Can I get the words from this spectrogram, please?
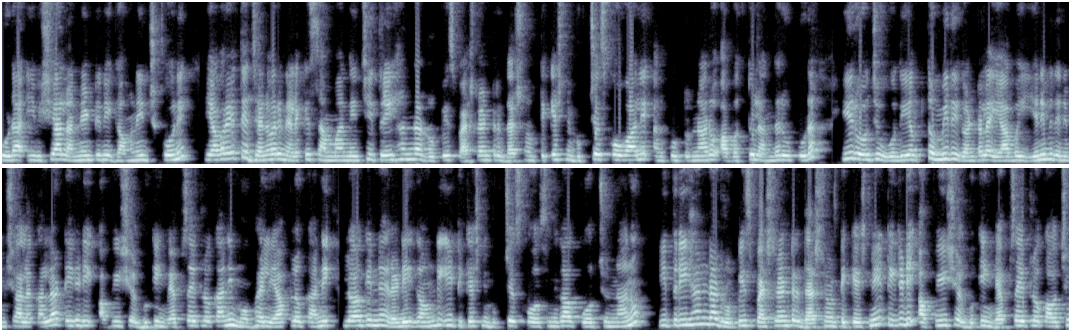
కూడా ఈ విషయాలన్నింటినీ గమనించుకొని ఎవరైతే జనవరి నెలకి సంబంధించి three hundred rupees special entry దర్శనం టికెట్స్ని బుక్ చేసుకోవాలి అనుకుంటున్నారో ఆ భక్తులందరూ కూడా ఈ రోజు ఉదయం తొమ్మిది గంటల యాభై ఎనిమిది నిమిషాల కల్లా టీటీడీ అఫీషియల్ బుకింగ్ వెబ్సైట్లో కానీ మొబైల్ యాప్లో కానీ లాగిన్ రెడీగా ఉండి ఈ టికెట్స్ని బుక్ చేసుకోవాల్సిందిగా కోరుచున్నాను. ఈ three hundred rupees special entry దర్శనం టికెట్స్ని టీటీడీ అఫీషియల్ బుకింగ్ వెబ్సైట్లో కావచ్చు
